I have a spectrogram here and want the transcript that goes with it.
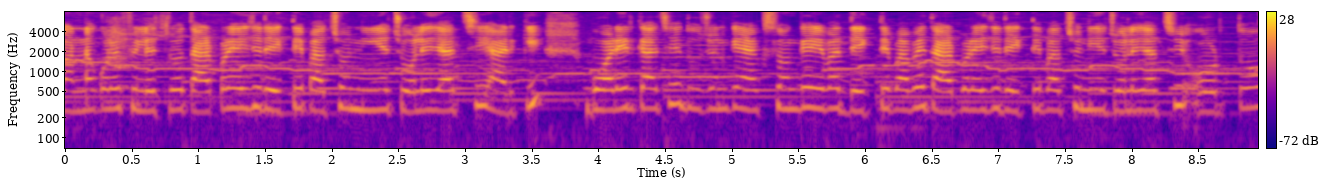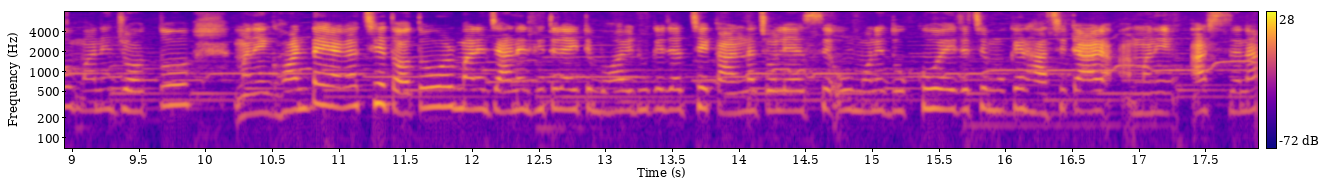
কান্না করে ফেলেছিল। তারপরে এই যে দেখতে পাচ্ছ, নিয়ে চলে যাচ্ছি আর কি। বরের কাছে দুজনকে একসঙ্গে এবার দেখতে পাবে। তারপরে এই যে দেখতে পাচ্ছ, নিয়ে চলে যাচ্ছি। ওর তো মানে যত মানে ঘন্টায় আগাচ্ছে তত ওর মানে জানের ভিতরে একটা ভয় ঢুকে যাচ্ছে, কান্না চলে আসছে। ওর মনে দুঃখ হয়ে যাচ্ছে, মুখের হাসিটা আর মানে আসছে না।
